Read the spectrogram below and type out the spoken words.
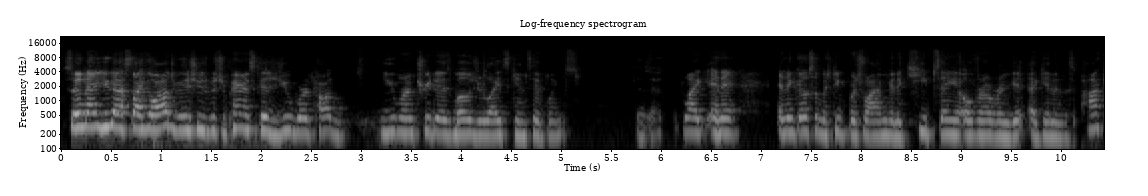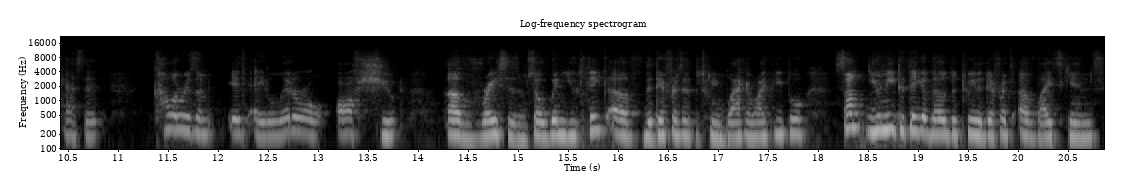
So now you got psychological issues with your parents because you were taught you weren't treated as well as your light skinned siblings. Exactly. Like, and it and it goes so much deeper, which is why I'm going to keep saying it over and over again, again in this podcast that colorism is a literal offshoot of racism. So when you think of the differences between black and white people, some you need to think of those between the difference of light skins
